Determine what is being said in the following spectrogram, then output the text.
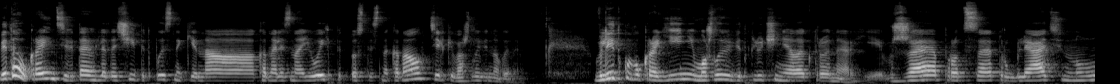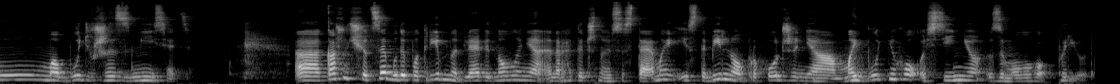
Вітаю українці, вітаю глядачі, підписники на каналі Знаю їх. Підписуйтесь на канал, тільки важливі новини. Влітку в Україні можливі відключення електроенергії. Вже про це трублять, ну, мабуть, вже з місяць. Е, Кажуть, що це буде потрібно для відновлення енергетичної системи і стабільного проходження майбутнього осінньо-зимового періоду.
